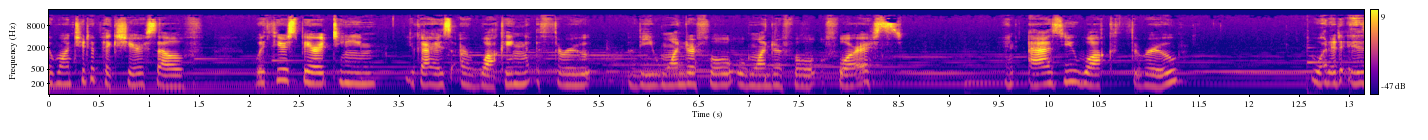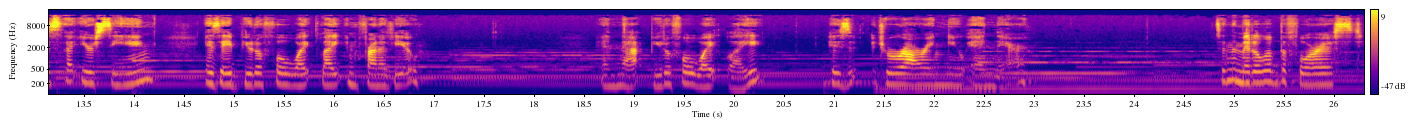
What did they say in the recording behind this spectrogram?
I want you to picture yourself with your spirit team. You guys are walking through the wonderful, wonderful forest. And as you walk through, what it is that you're seeing is a beautiful white light in front of you. And that beautiful white light is drawing you in there. It's in the middle of the forest.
